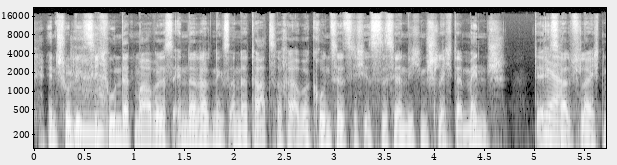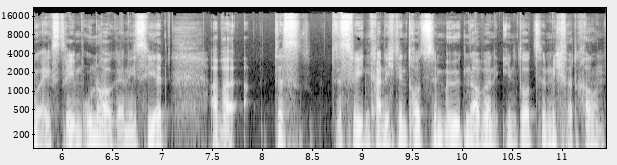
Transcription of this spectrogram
entschuldigt sich hundertmal, aber das ändert halt nichts an der Tatsache. Aber grundsätzlich ist es ja nicht ein schlechter Mensch. Der ist halt vielleicht nur extrem unorganisiert, aber das, deswegen kann ich den trotzdem mögen, aber ihm trotzdem nicht vertrauen.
